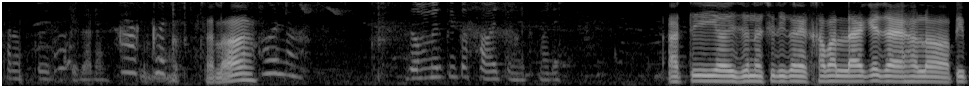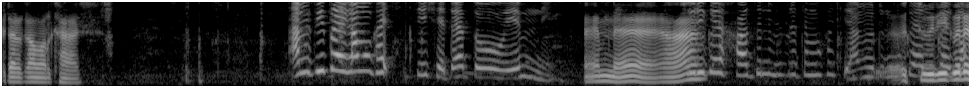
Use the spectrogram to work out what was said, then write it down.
খারাপ করে দিতে তাহলে জম্মের পিপা খাওয়াইতো না তোমারে। আর তুই ওই জন্য চুরি করে খাবার লাগে যায় হলো পিঁপড়ার কামড় খাস। আমি পিঁপড়ার গামও খাইছি সেটা তো এমনি। এমনে চুরি করে খাওয়ার জন্য পিঁপড়া চামচ খাইছি আমি ওটা চুরি করে।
